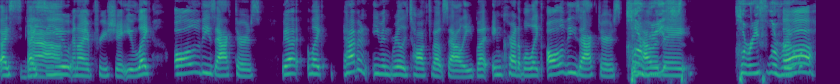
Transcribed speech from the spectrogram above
I, Yeah. see you and I appreciate you. Like, all of these actors, we ha- like haven't even really talked about Sally, but incredible. Like all of these actors, and how are Clarisse? they? Clarisse La Rue. Oh,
